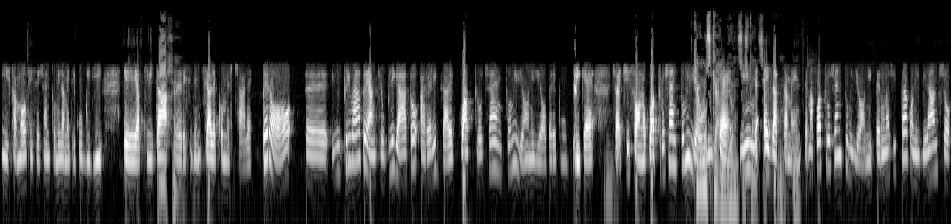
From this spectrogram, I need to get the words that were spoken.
i famosi 600.000 metri cubi di eh, attività sì. eh, residenziale e commerciale. Però eh, il privato è anche obbligato a realizzare 400 milioni di opere pubbliche, cioè ci sono 400 milioni C'è uno scambio, in in, esattamente, ma 400 milioni per una città con il bilancio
